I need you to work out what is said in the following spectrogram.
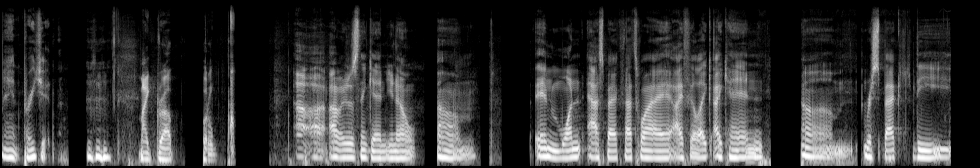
Man, preach it. Mic drop. Little- Uh, I was just thinking, you know, um, in one aspect, that's why I feel like I can um, respect the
